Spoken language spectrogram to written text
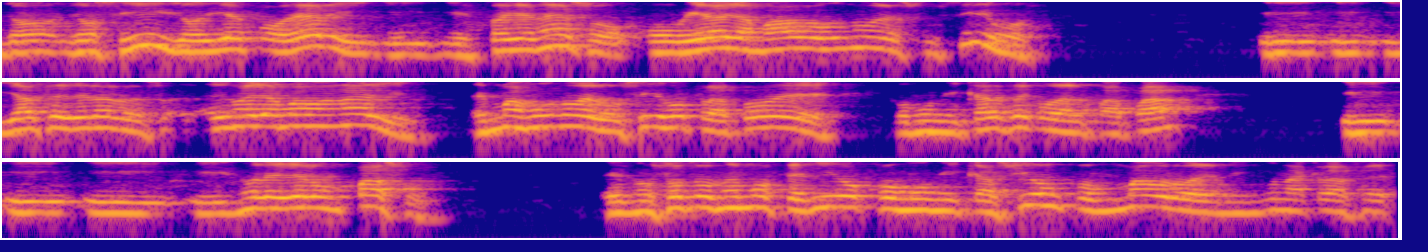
yo, yo sí, yo di el poder y, estoy en eso. O hubiera llamado a uno de sus hijos y, y ya se hubiera Él no ha llamado a nadie. Es más, uno de los hijos trató de comunicarse con el papá y, no le dieron paso. Eh, nosotros no hemos tenido comunicación con Mauro en ninguna clase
